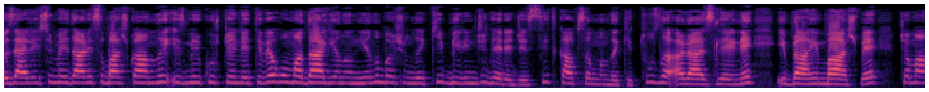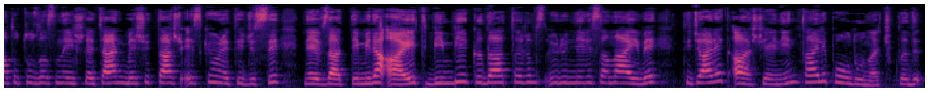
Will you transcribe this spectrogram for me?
Özelleştirme İdaresi Başkanlığı İzmir Kuş Cenneti ve Homadalya'nın yanı başındaki birinci derece sit kapsamındaki Tuzla arazilerine İbrahim Bağış ve Çamaltı Tuzlası'nı işleten Beşiktaş eski yöneticisi Nevzat Demir'e ait Binbir Gıda Tarım Ürünleri Sanayi ve Ticaret AŞ'nin talip olduğunu açıkladı.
